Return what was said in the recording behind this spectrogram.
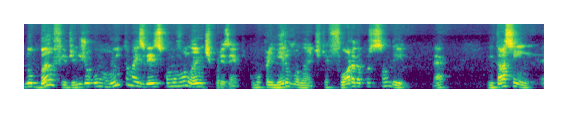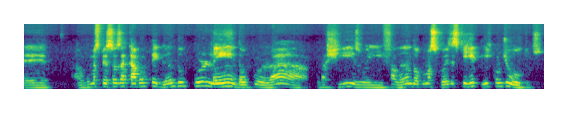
No Banfield, ele jogou muito mais vezes como volante, por exemplo, como primeiro volante, que é fora da posição dele, né? Então, assim, é, algumas pessoas acabam pegando por lenda ou por, ah, por achismo e falando algumas coisas que replicam de outros.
